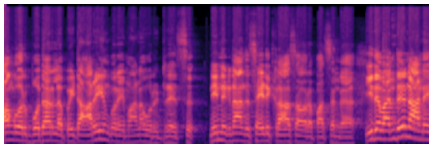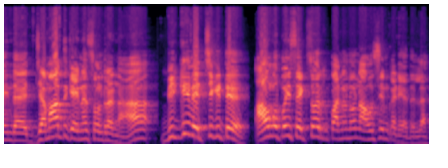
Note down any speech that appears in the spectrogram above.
அவங்க ஒரு புதாரில் போயிட்டு அரையும் குறையுமான ஒரு ட்ரெஸ்ஸு நின்றுக்குன்னா அந்த சைடு கிராஸ் ஆகிற பசங்க. இதை வந்து நான் இந்த ஜமாத்துக்கு என்ன சொல்றேன்னா பிக்கி வச்சுக்கிட்டு அவங்க போய் செக்ஸ் ஒர்க் பண்ணணும்னு அவசியம் கிடையாதுல்ல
